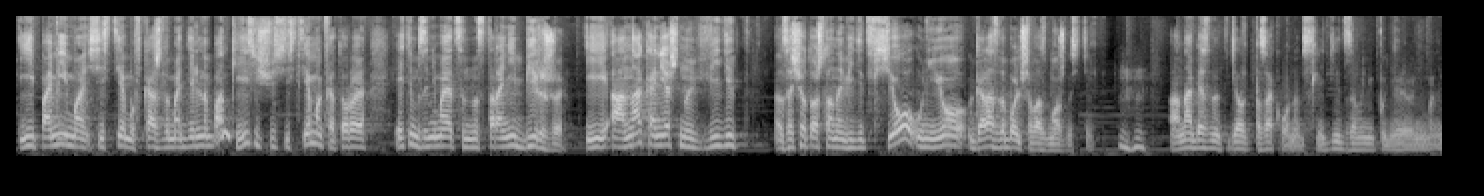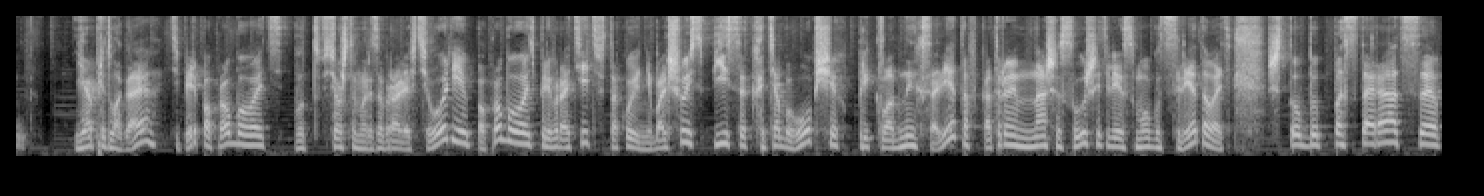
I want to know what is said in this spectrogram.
и помимо системы в каждом отдельном банке, есть еще система, которая этим занимается на стороне биржи. И она, конечно, видит, за счет того, что она видит все, у нее гораздо больше возможностей. Угу. Она обязана это делать по закону, следить за манипулированием рынка. Я предлагаю теперь попробовать вот все, что мы разобрали в теории, попробовать превратить в такой небольшой список хотя бы общих прикладных советов, которым наши слушатели смогут следовать, чтобы постараться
